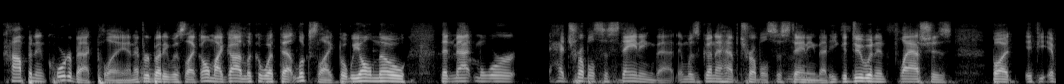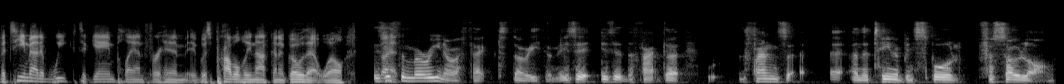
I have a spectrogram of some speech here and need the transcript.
competent quarterback play, and everybody was like, "Oh my God, look at what that looks like." But we all know that Matt Moore had trouble sustaining that and was going to have trouble sustaining that. He could do it in flashes, but if if a team had a week to game plan for him, it was probably not going to go that well. Is Go this ahead. the Marino effect, though, Ethan? Is it is it the fact that the fans Uh, and the team have been spoiled for so long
